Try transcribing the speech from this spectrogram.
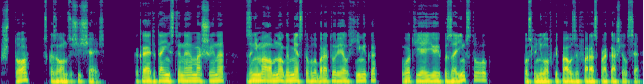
«Что?» — сказал он, защищаясь. «Какая-то таинственная машина занимала много места в лаборатории алхимика. Вот я ее и позаимствовал». После неловкой паузы Фарас прокашлялся.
